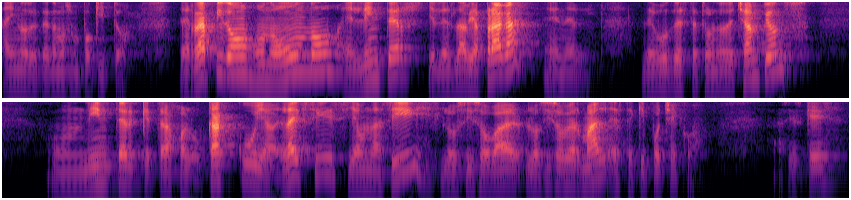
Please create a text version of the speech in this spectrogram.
ahí nos detenemos un poquito. De rápido, 1-1, el Inter y el Slavia Praga en el debut de este torneo de Champions. Un Inter que trajo a Lukaku y a Alexis y aún así los hizo, los hizo ver mal este equipo checo. Así es que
